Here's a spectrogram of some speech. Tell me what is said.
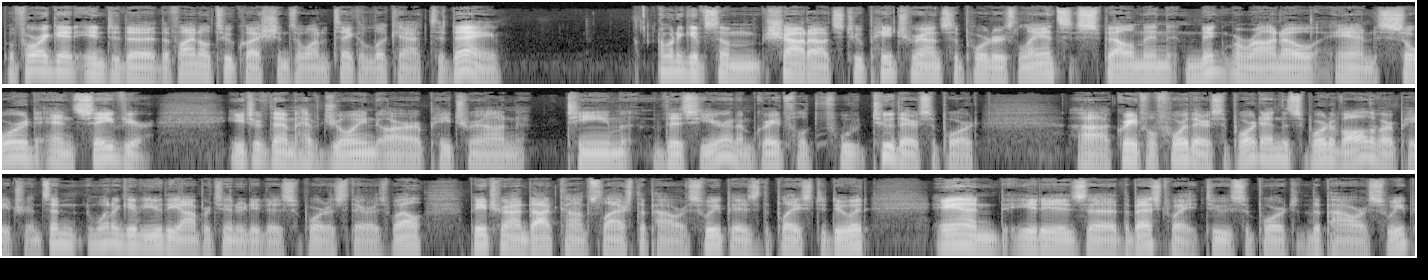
Before I get into the, the final two questions I want to take a look at today, I want to give some shout outs to Patreon supporters Lance Spellman, Nick Morano, and Sword and Savior. Each of them have joined our Patreon team this year, and I'm grateful to their support uh, grateful for their support and the support of all of our patrons, and want to give you the opportunity to support us there as well. Patreon.com slash The Power Sweep is the place to do it, and it is uh, the best way to support The Power Sweep.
